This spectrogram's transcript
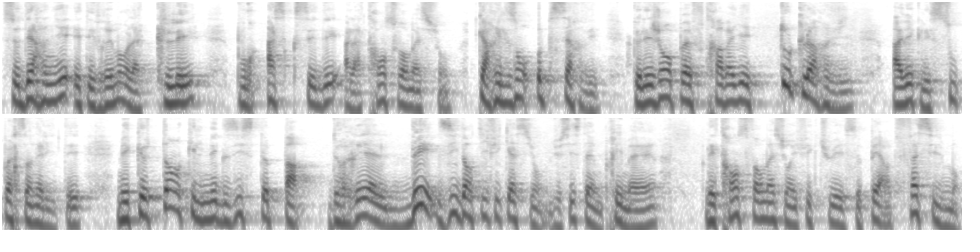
Ce dernier était vraiment la clé pour accéder à la transformation, car ils ont observé que les gens peuvent travailler toute leur vie avec les sous-personnalités, mais que tant qu'il n'existe pas de réelle désidentification du système primaire, les transformations effectuées se perdent facilement.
